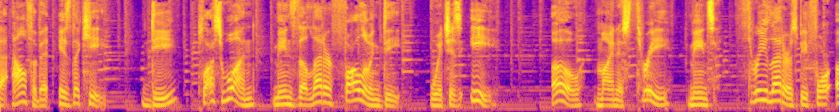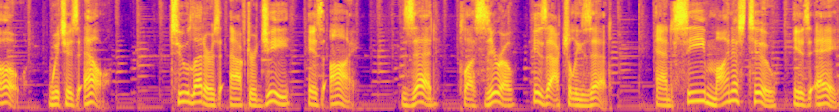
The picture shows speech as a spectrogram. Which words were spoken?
The alphabet is the key. D plus 1 means the letter following D, which is E. O minus 3 means three letters before O, which is L. Two letters after G is I. Z plus 0 is actually Z. And C minus 2 is A.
